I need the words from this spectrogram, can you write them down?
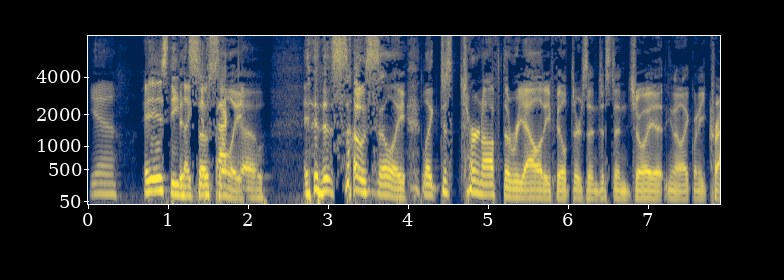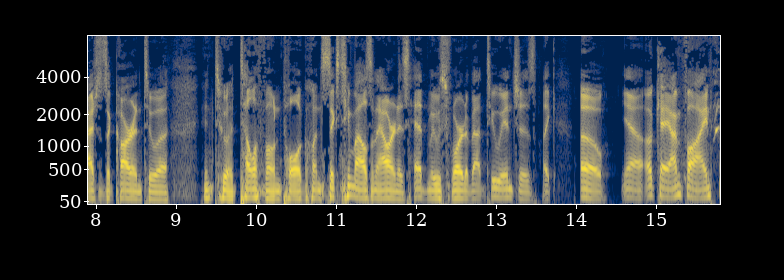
Yeah, it is the It's like so de facto- silly. It is so silly. Like, just turn off the reality filters and just enjoy it. You know, like when he crashes a car into a into a telephone pole going 60 miles an hour and his head moves forward about two inches. Like, oh yeah, okay, I'm fine.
